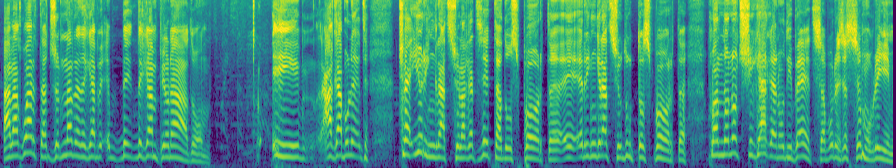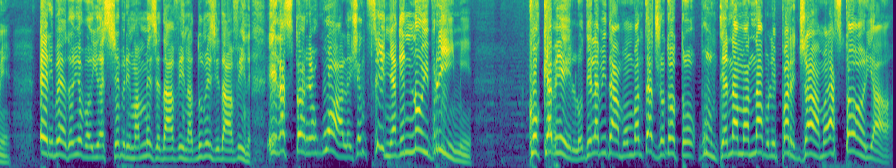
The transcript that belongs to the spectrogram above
alla quarta giornata di campionato e a Capole- cioè io ringrazio la Gazzetta dello Sport e ringrazio tutto sport. Quando non ci cagano di pezza pure se siamo primi. E ripeto io voglio essere primo a mese dalla fine a due mesi dalla fine. E la storia è uguale ci insegna che noi primi col capello dilapidiamo un vantaggio di 8 punti andiamo a Napoli e pareggiamo è la storia.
